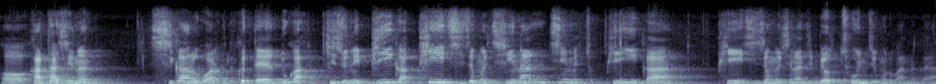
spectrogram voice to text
어, 같아지는 시간을 구하라 근데 그때 누가 기준이 B가 P 지점을 지난 지 몇 초? B가 P 지점을 지난 지 몇 초인지으로 맞는 거야.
